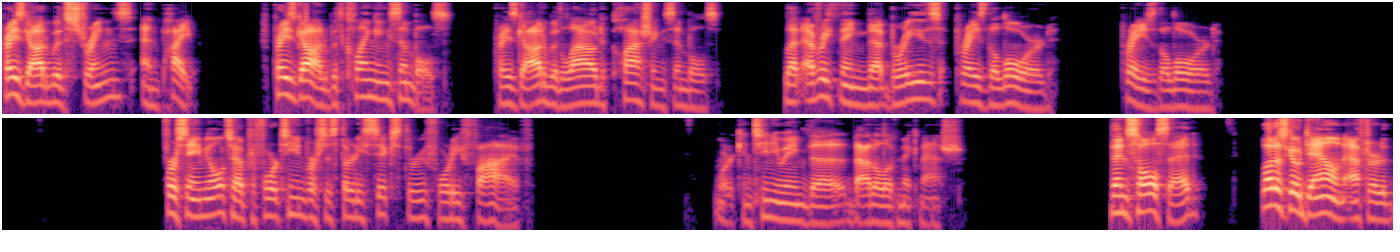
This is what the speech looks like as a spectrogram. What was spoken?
Praise God with strings and pipe. Praise God with clanging cymbals. Praise God with loud clashing cymbals. Let everything that breathes praise the Lord. Praise the Lord. 1 Samuel chapter 14 verses 36 through 45. We're continuing the battle of Michmash. Then Saul said, Let us go down after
